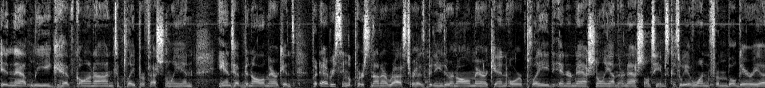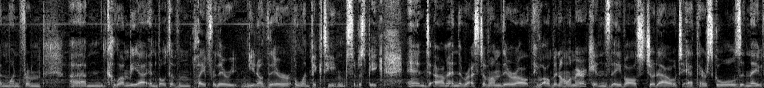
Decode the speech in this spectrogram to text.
in that league have gone on to play professionally and and have been all Americans. But every single person on our roster has been either an all American or played internationally on their national teams because we have one from Bulgaria and one from um, Colombia, and both of them play for their you know their Olympic team, so to speak. And um, and the rest of them, they're all they've all been all Americans. They've all stood out at their schools and they've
